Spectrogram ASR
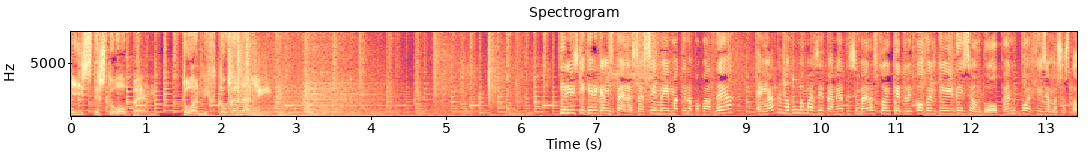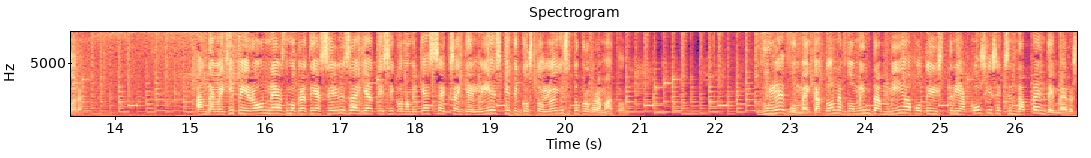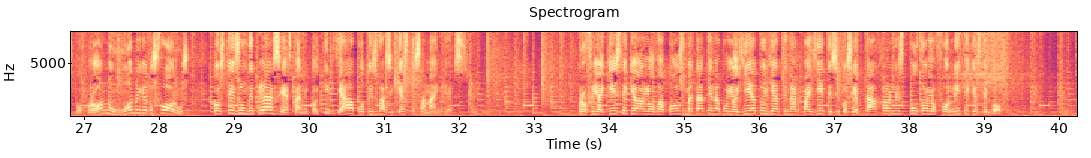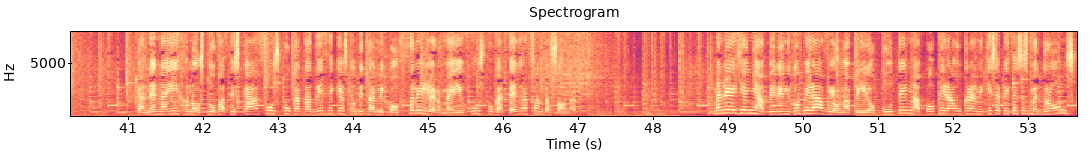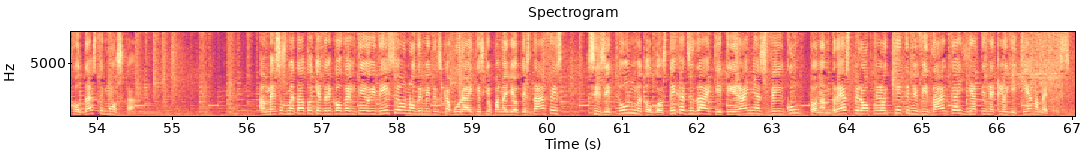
Είστε στο Open, το ανοιχτό κανάλι. Κυρίες και κύριοι, καλησπέρα σας. Είμαι η Ματίνα Παπαδέα. Ελάτε να δούμε μαζί τα νέα της ημέρας στο κεντρικό δελτίο ειδήσεων του Open που αρχίζει αμέσως τώρα. Ανταλλαγή πυρών Νέας Δημοκρατίας ΣΥΡΙΖΑ για τις οικονομικές εξαγγελίες και την κοστολόγηση των προγραμμάτων. Δουλεύουμε 171 από τις 365 ημέρες του χρόνου μόνο για τους φόρους. Κοστίζουν διπλάσια στα νοικοκυριά από τις βασικές τους ανάγκες. Προφυλακίστηκε ο Αλοδαπός μετά την απολογία του για την αρπαγή της 27χρονης που δολοφονήθηκε στην ΚΟΠ. Κανένα ίχνος του βαθισκάφους που καταδύθηκε στον Τιτανικό. Θρίλερ με ήχους που κατέγραψαν τα σόναρ. Με νέα γενιά πυρηνικών πυράβλων απειλεί ο Πούτιν, απόπειρα ουκρανικής επίθεσης με drones κοντά στη Μόσχα. Αμέσως μετά το κεντρικό δελτίο ειδήσεων, ο Δημήτρης Καμπουράκης και ο Παναγιώτης Τάφης συζητούν με τον Κωστή Χατζηδάκη, τη Ράνια Σβίγκου, τον Ανδρέας Σπυρόπουλο και τη Βιβιδάγκα για την εκλογική αναμέτρηση.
